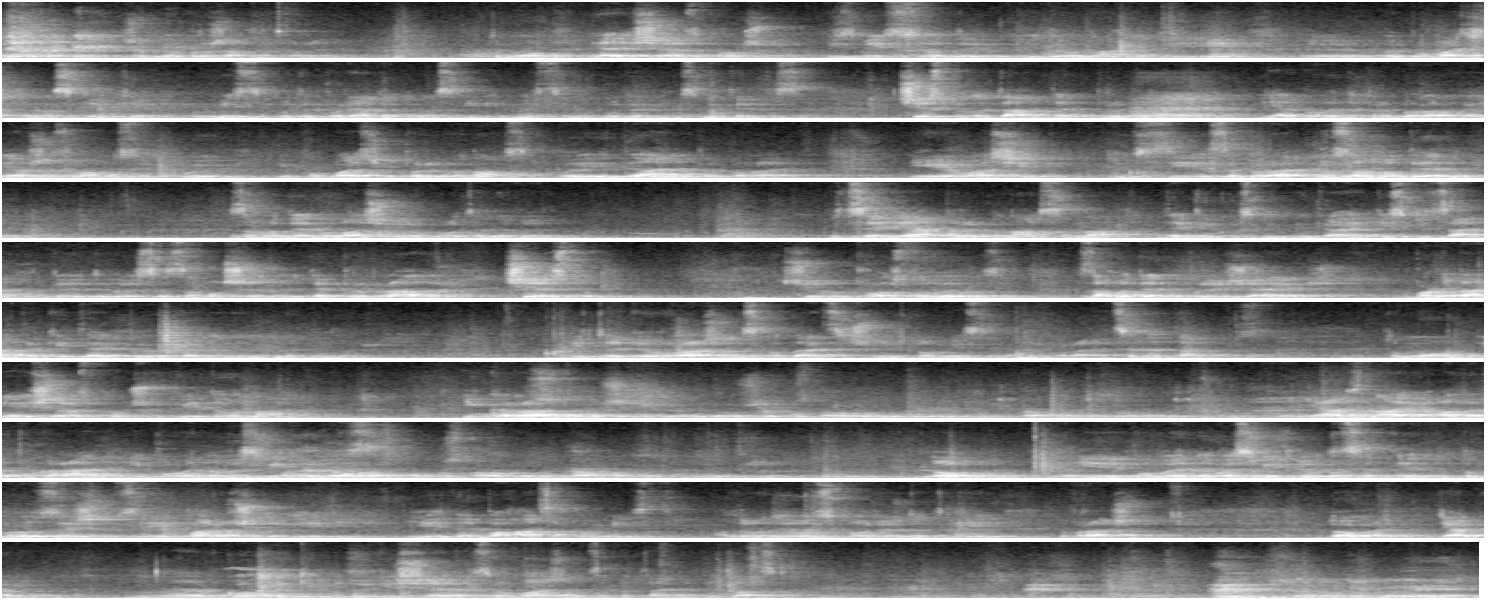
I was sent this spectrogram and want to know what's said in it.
щоб не ображати тварин. Тому я ще раз прошу, візьміть сьогодні відеонагляд і е, ви побачите, наскільки в місті буде порядок і наскільки в місті не буде смітитися. Чисто не там, де прибирають. Як би ви не прибирали, я вже з вами слідкую і побачив, і переконався, ви ідеально прибираєте. І ваші всі забирають. Ну за годину, за годину вашої роботи не видно. І це я переконався на декількох смітниках, які спеціально ходили, дивилися за машиною, де прибрали чисто, чи просто вивезли. За годину приїжджаєш, бардак такий, так якби ви там не, були. І таке враження складається, що ніхто в місті не прибирає. Це не так. Тому я ще раз прошу, відео нагляд і карати. Вже поставили камери за... Я знаю, але покарання і повинно Взагалі у висвітлюватися. нас поставили камери, Добре. І повинно висвітлюватися тих доброзичливців. Їх пару чоловік, їх небагато по місті. Але вони от створюють такі враження. Добре, дякую. Е, В кого які будуть ще зауваження, запитання, будь ласка. Шановні колеги,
